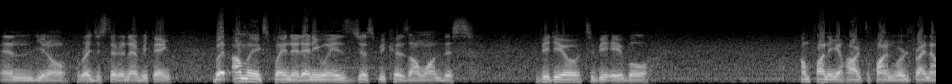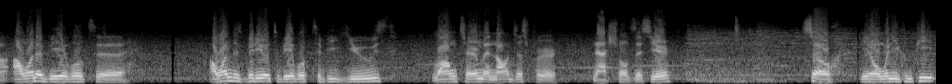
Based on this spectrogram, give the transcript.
and you know registered and everything. But I'm gonna explain it anyways, just because I want this video to be able. I'm finding it hard to find words right now. I want to be able to. I want this video to be able to be used long term and not just for nationals this year. So, you know, when you compete,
